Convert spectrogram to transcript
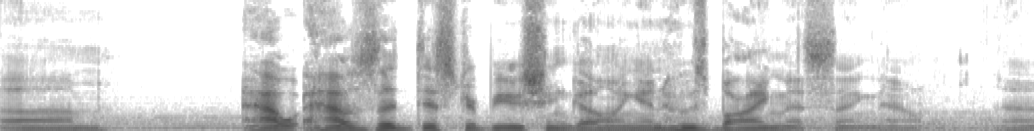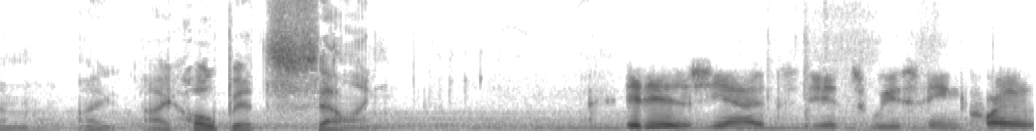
um, how how's the distribution going, and who's buying this thing now? Um, I I hope it's selling. It is, yeah. It's it's we've seen quite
